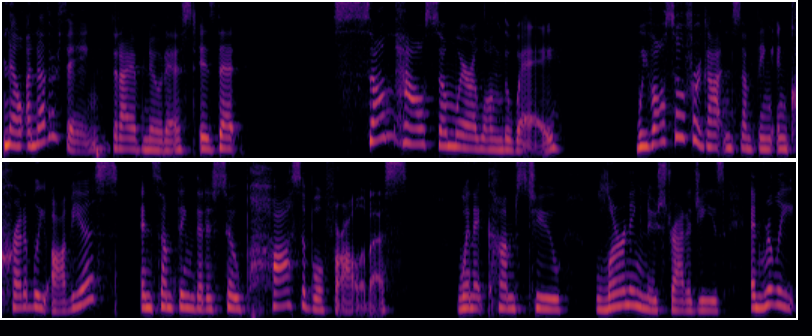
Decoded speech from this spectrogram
Now, another thing that I have noticed is that somehow, somewhere along the way, we've also forgotten something incredibly obvious and something that is so possible for all of us when it comes to learning new strategies and really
